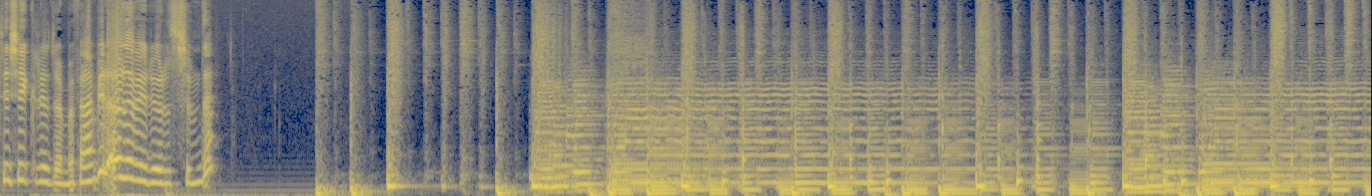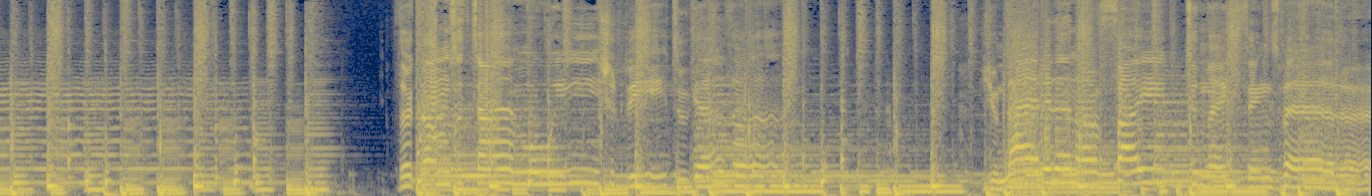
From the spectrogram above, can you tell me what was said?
Teşekkür ediyorum efendim. Bir ara veriyoruz şimdi. There comes a time where we should be together, united in our fight to make things better.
